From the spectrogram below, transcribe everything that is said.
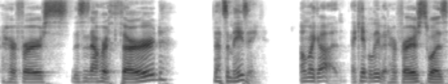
her first, this is now her third. That's amazing. Oh my God, I can't believe it. Her first was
